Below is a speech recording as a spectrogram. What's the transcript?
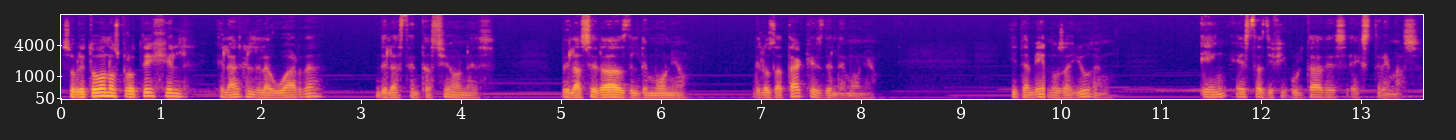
Sobre todo nos protege el, ángel de la guarda de las tentaciones, de las sedadas del demonio, de los ataques del demonio. Y también nos ayudan en estas dificultades extremas.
